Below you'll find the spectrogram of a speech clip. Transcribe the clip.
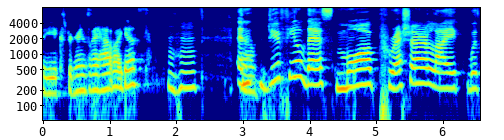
the experience i have i guess Mm-hmm. And Yeah. do you feel there's more pressure, like with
